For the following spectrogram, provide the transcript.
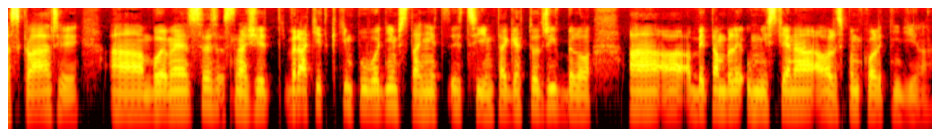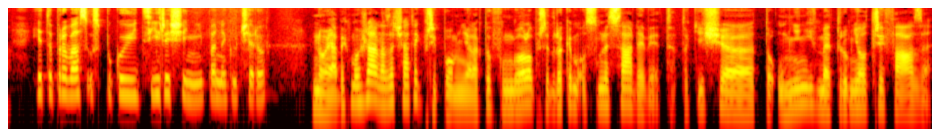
skláři a budeme se snažit vrátit k tím původním stanicím, tak jak to dřív bylo, a, aby tam byly umístěna alespoň kvalitní díla. Je to pro vás uspokojující řešení, pane Kučero? No, já bych možná na začátek připomněl, jak to fungovalo před rokem 89. Totiž eh, to umění v metru mělo tři fáze.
